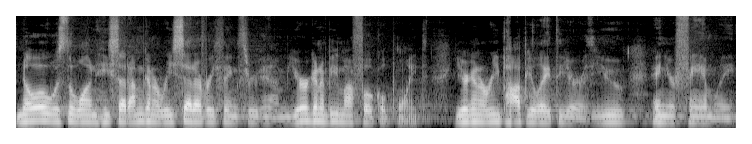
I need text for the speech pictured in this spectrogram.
Noah was the one, he said, I'm going to reset everything through him. You're going to be my focal point. You're going to repopulate the earth, you and your family.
